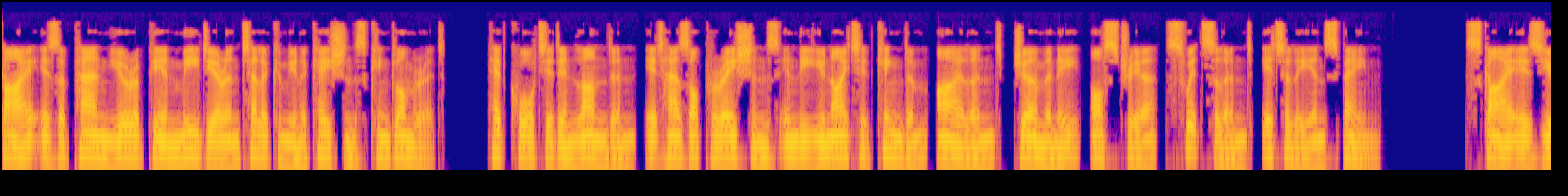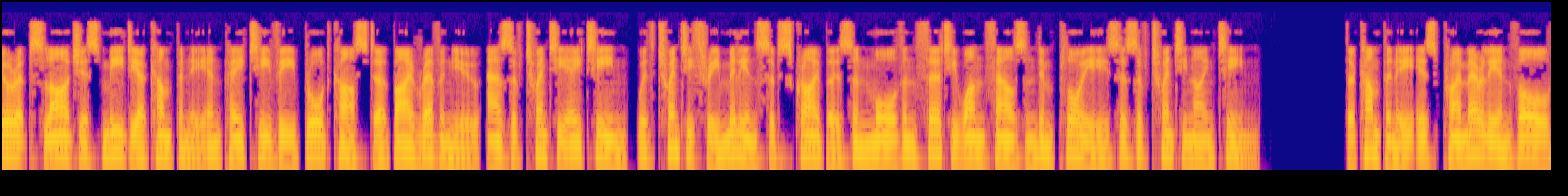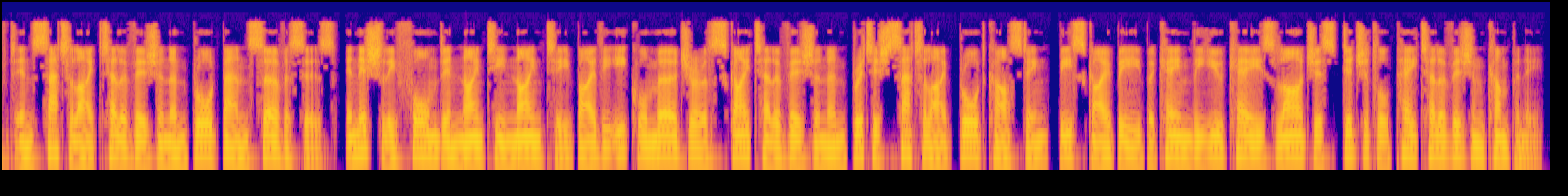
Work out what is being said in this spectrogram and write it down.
Sky is a pan-European media and telecommunications conglomerate. Headquartered in London, it has operations in the United Kingdom, Ireland, Germany, Austria, Switzerland, Italy and Spain. Sky is Europe's largest media company and pay TV broadcaster by revenue as of 2018, with 23 million subscribers and more than 31,000 employees as of 2019. The company is primarily involved in satellite television and broadband services, initially formed in 1990 by the equal merger of Sky Television and British Satellite Broadcasting. B-Sky-B became the UK's largest digital pay television company.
